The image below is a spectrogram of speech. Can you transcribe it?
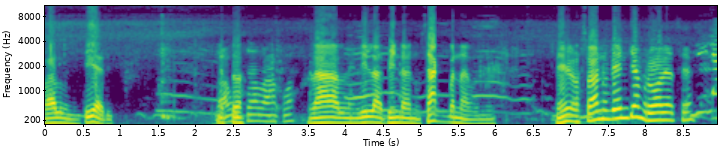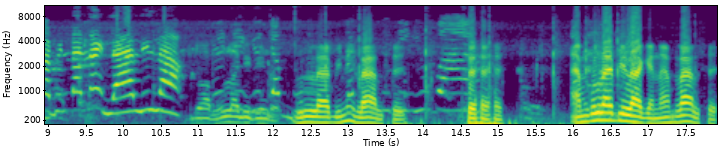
વાલુની તૈયારી. લાલ ને લીલા ભીંડાનું શાક બનાવવાનું ને સોનું બેન કેમ રોવે છે? ગુલાબી નહીં, લાલ છે. આમ ગુલાબી લાગે ને આમ લાલ છે.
